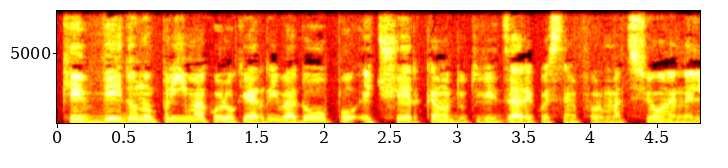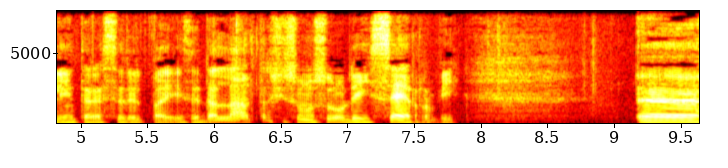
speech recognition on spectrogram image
che vedono prima quello che arriva dopo e cercano di utilizzare questa informazione nell'interesse del paese, dall'altra ci sono solo dei servi, eh,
